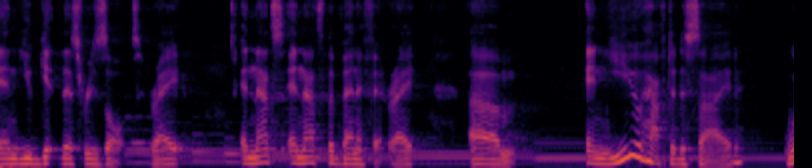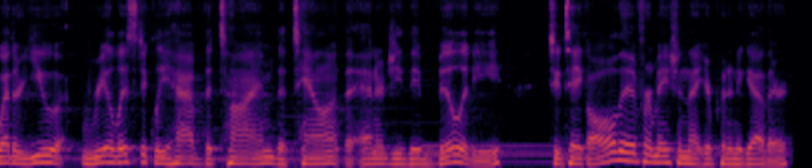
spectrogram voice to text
and you get this result, right? And that's and that's the benefit, right? Um, and you have to decide whether you realistically have the time, the talent, the energy, the ability to take all the information that you're putting together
